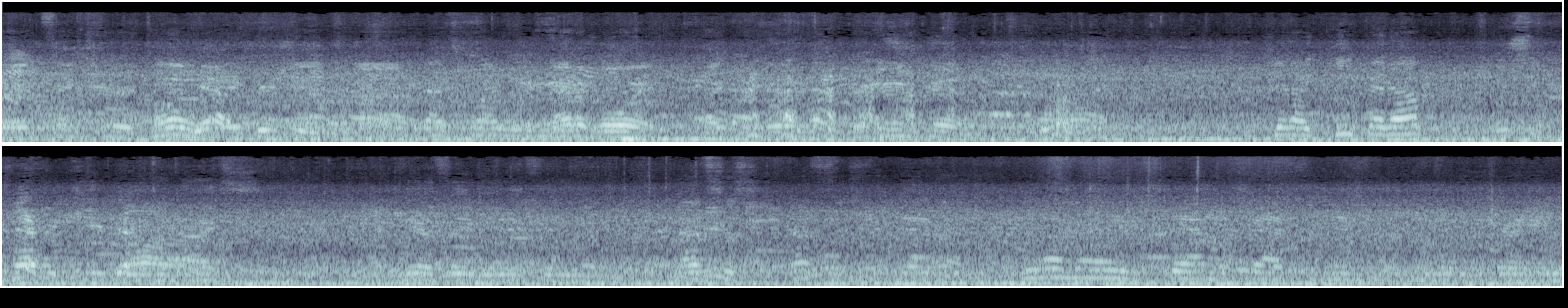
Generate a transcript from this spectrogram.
Thanks for oh, your time. Yeah, I appreciate it. That's why we're here. Attaboy. Like, you're doing, you're doing good. Should I keep it up? You should probably keep it. Oh, nice. I can't think of anything. That's just that's just, you don't understand the fascination of the little trains.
